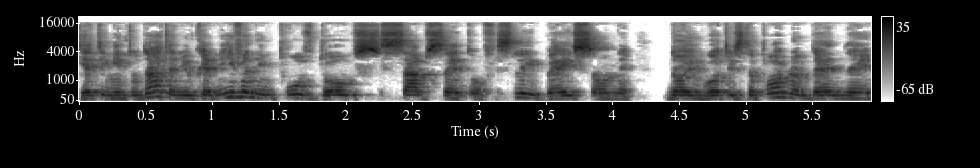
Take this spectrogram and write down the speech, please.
getting into that, and you can even improve those subset of sleep based on knowing what is the problem. Then uh,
